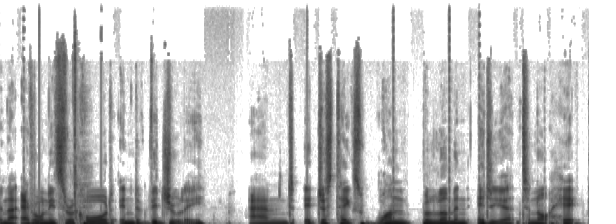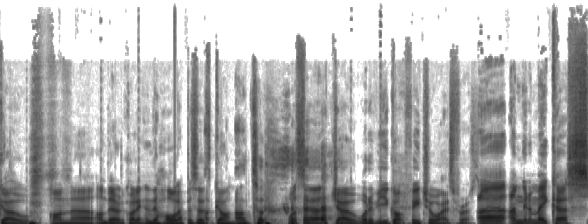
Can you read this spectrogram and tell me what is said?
in that everyone needs to record individually, and it just takes one bloomin' idiot to not hit go on uh, on their recording, and the whole episode's gone. I'll tell. What's uh, Joe? What have you got feature wise for us? Uh, I'm going to make us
